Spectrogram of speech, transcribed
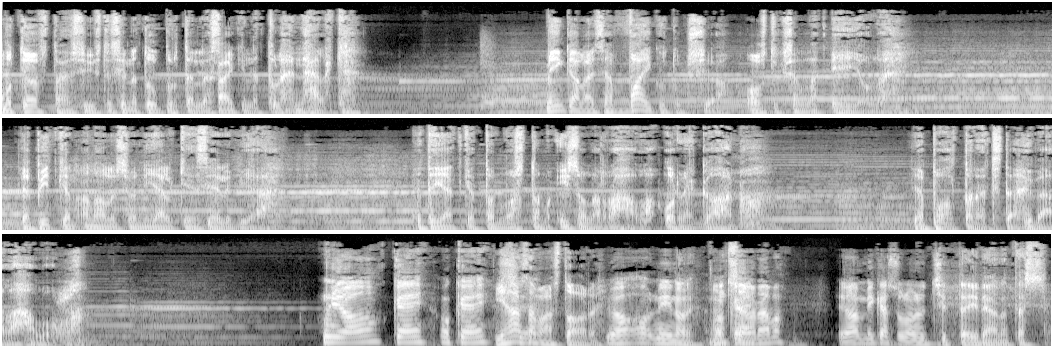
Mutta jostain syystä siinä tuprutella kaikille tulee nälkä. Minkälaisia vaikutuksia ostoksella ei ole. Ja pitkän analysoinnin jälkeen selviää, että jätkät on nostanut isolla rahalla oreganoa ja polttaneet sitä hyvällä halulla. Joo, okei, okay, okei. Okay. Ihan sama story. Joo, niin oli. Okay. Seuraava. Joo, mikä sulla on nyt sitten ideana tässä?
